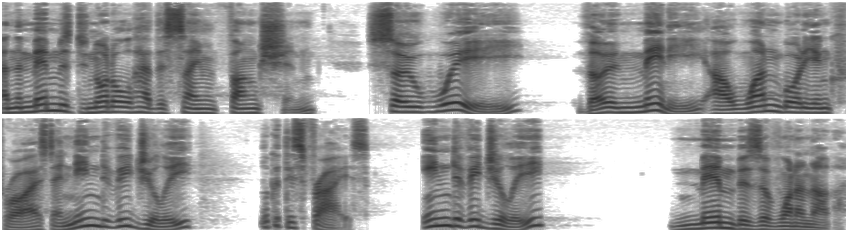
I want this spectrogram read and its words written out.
and the members do not all have the same function, so we, though many, are one body in Christ, and individually, look at this phrase, individually, members of one another.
